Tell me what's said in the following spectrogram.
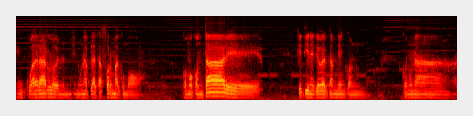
encuadrarlo en, una plataforma como, como contar, eh, que tiene que ver también con, una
